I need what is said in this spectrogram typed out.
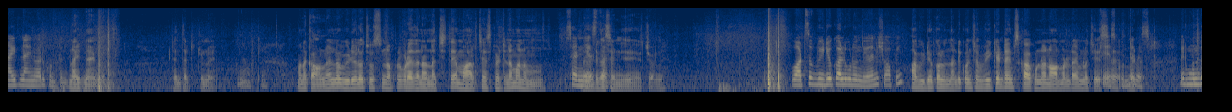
నైట్ నైన్ వరకు ఉంటుంది. Night nine ten thirty to nine okay మనకు ఆన్లైన్లో వీడియోలో చూస్తున్నప్పుడు కూడా ఏదైనా నచ్చితే మార్క్ చేసి పెట్టినా మనం సెండ్ డైరెక్ట్గా సెండ్ చేయొచ్చు అండి. వాట్సాప్ వీడియో కాల్ కూడా ఉంది కదండి షాపింగ్? ఆ వీడియో కాల్ ఉందండి. కొంచెం వీకెండ్ టైమ్స్ కాకుండా నార్మల్ టైంలో చేసుకుంటే బెస్ట్. మీరు ముందు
